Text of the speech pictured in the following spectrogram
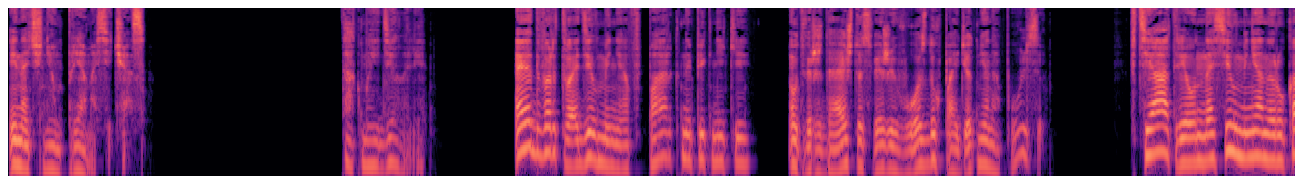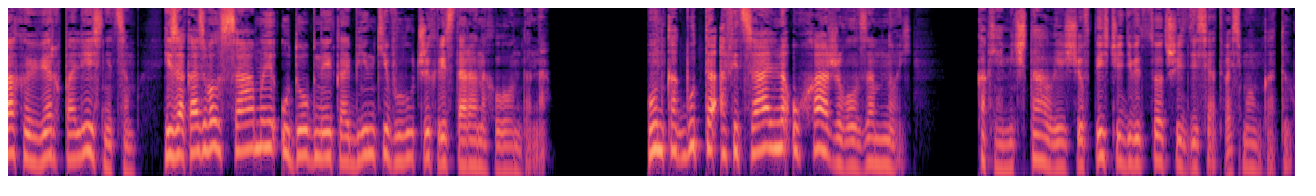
И начнем прямо сейчас. Так мы и делали. Эдвард водил меня в парк на пикники, утверждая, что свежий воздух пойдет мне на пользу. В театре он носил меня на руках вверх по лестницам и заказывал самые удобные кабинки в лучших ресторанах Лондона. Он как будто официально ухаживал за мной, как я мечтала еще в 1968 году.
